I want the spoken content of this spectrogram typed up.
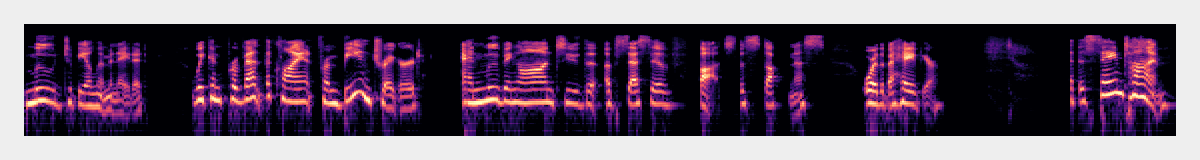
mood to be eliminated we can prevent the client from being triggered and moving on to the obsessive thoughts the stuckness or the behavior. At the same time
